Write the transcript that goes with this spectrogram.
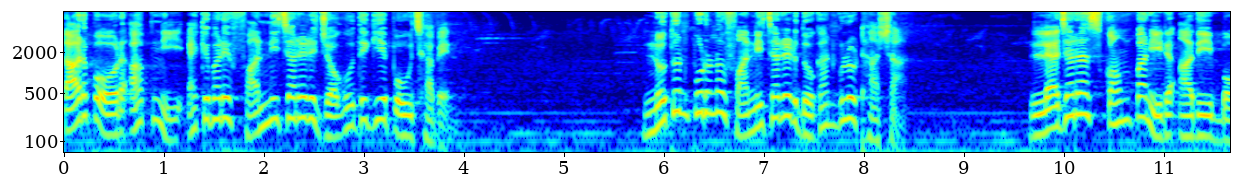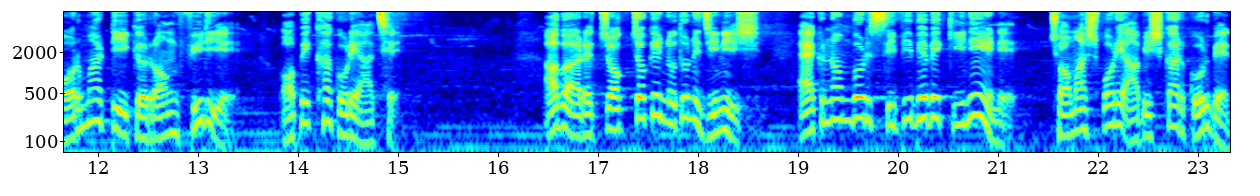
তারপর আপনি একেবারে ফার্নিচারের জগতে গিয়ে পৌঁছাবেন। নতুন পুরনো ফার্নিচারের দোকানগুলো ঠাসা। ল্যাজারাস কোম্পানির আদি বর্মা টিক রং ফিরিয়ে অপেক্ষা করে আছে। আবার চকচকে নতুন জিনিস এক নম্বর সিপি ভেবে কিনে এনে ছমাস পরে আবিষ্কার করবেন।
